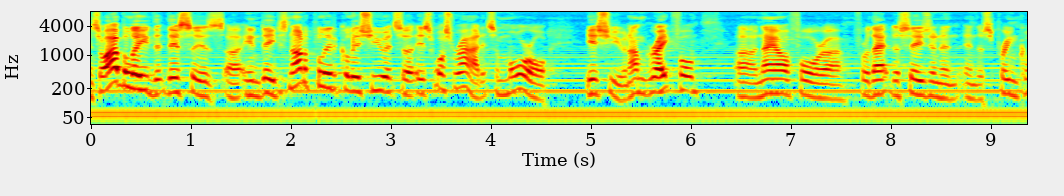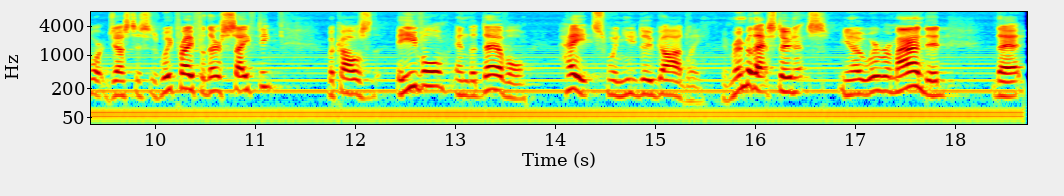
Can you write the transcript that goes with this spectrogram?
and so I believe that this is uh, indeed, it's not a political issue, it's, a, it's what's right, it's a moral issue. And I'm grateful uh, now for, uh, for that decision and, and the Supreme Court justices. We pray for their safety. because evil and the devil hates when you do godly. Remember that, students. You know, we're reminded that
